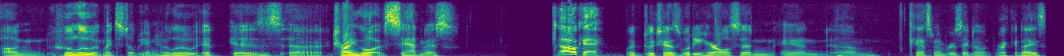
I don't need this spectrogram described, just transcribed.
on Hulu. It might still be on Hulu. It is uh, Triangle of Sadness, Oh, okay. which, which has Woody Harrelson and um, cast members I don't recognize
